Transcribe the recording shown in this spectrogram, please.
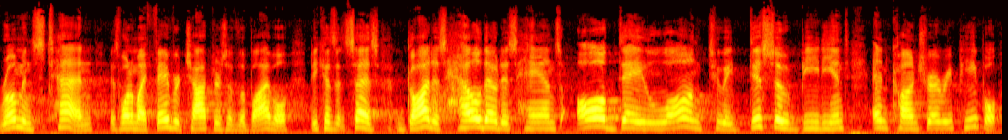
Romans 10 is one of my favorite chapters of the Bible because it says, God has held out his hands all day long to a disobedient and contrary people.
